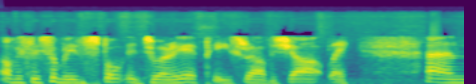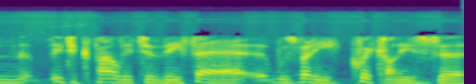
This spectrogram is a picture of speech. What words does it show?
obviously somebody had spoken into her earpiece rather sharply. And Peter Capaldi, to be fair, was very quick on his uh,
